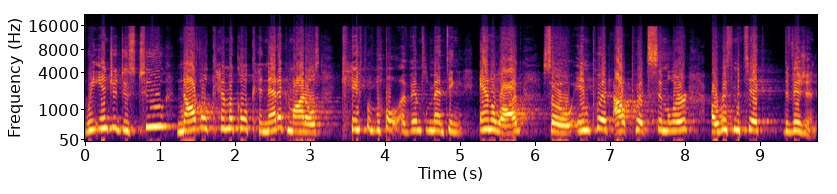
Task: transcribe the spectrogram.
We introduced two novel chemical kinetic models capable of implementing analog, so input, output, similar, arithmetic division.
